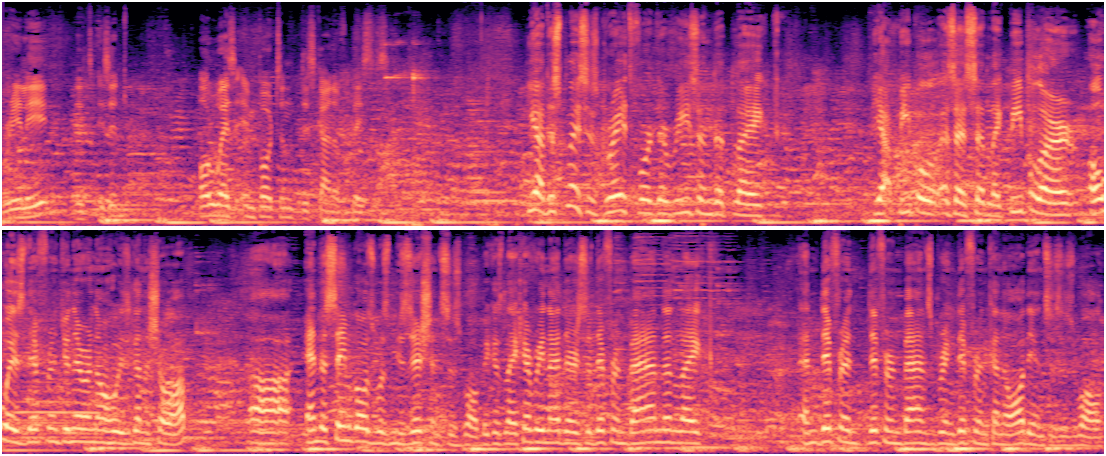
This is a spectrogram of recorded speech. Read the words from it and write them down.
really? Is, is it always important? This kind of places yeah, this place is great for the reason that like yeah, people, as I said, like people are always different. You never know who is gonna show up. Uh, and the same goes with musicians as well, because like every night there's a different band, and like, and different different bands bring different kind of audiences as well,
